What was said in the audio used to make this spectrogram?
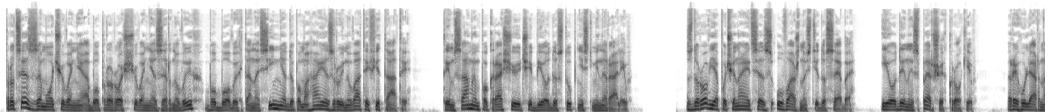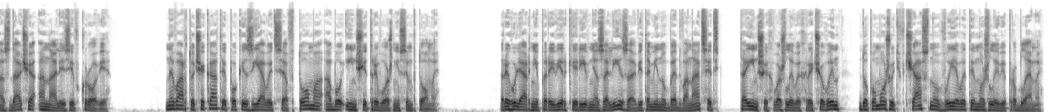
Процес замочування або пророщування зернових, бобових та насіння допомагає зруйнувати фітати, тим самим покращуючи біодоступність мінералів. Здоров'я починається з уважності до себе, і один із перших кроків регулярна здача аналізів крові. Не варто чекати, поки з'явиться втома або інші тривожні симптоми. Регулярні перевірки рівня заліза, вітаміну В12 та інших важливих речовин допоможуть вчасно виявити можливі проблеми.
